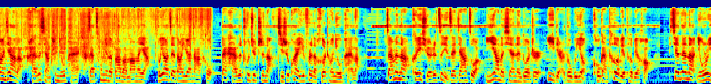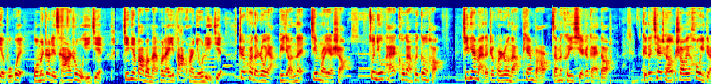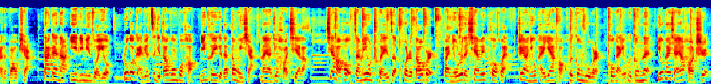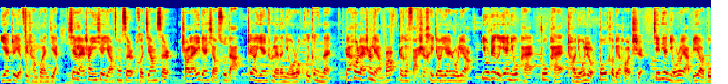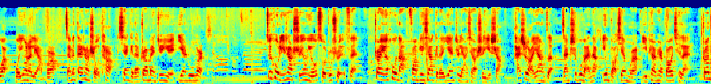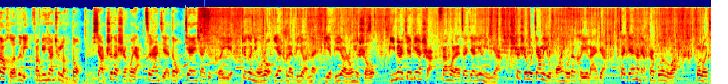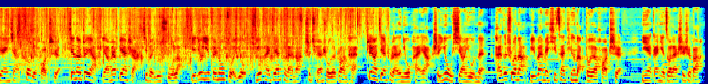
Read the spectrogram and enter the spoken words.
放假了，孩子想吃牛排，咱聪明的爸爸妈妈呀，不要再当冤大头，带孩子出去吃那几十块一份的合成牛排了。咱们呢，可以学着自己在家做，一样的鲜嫩多汁，一点都不硬，口感特别特别好。现在呢，牛肉也不贵，我们这里才二十五一斤。今天爸爸买回来一大块牛里脊，这块的肉呀比较嫩，筋膜也少，做牛排口感会更好。今天买的这块肉呢偏薄，咱们可以斜着改刀，给它切成稍微厚一点的薄片儿。大概呢一厘米左右。如果感觉自己刀工不好，您可以给它动一下，那样就好切了。切好后，咱们用锤子或者刀背儿把牛肉的纤维破坏，这样牛排腌好会更入味儿，口感也会更嫩。牛排想要好吃，腌制也非常关键。先来上一些洋葱丝儿和姜丝儿，少来一点小苏打，这样腌出来的牛肉会更嫩。然后来上两包这个法式黑椒腌肉料，用这个腌牛排、猪排、炒牛柳都特别好吃。今天牛肉呀比较多，我用了两包。咱们戴上手套，先给它抓拌均匀，腌入味儿。最后淋上食用油锁住水分，抓匀后呢，放冰箱给它腌制两小时以上。还是老样子，咱吃不完的，用保鲜膜一片片包起来。装到盒子里，放冰箱去冷冻。想吃的时候呀，自然解冻煎一下就可以。这个牛肉腌出来比较嫩，也比较容易熟。一面煎变色，翻过来再煎另一面。这时候家里有黄油的可以来点，再煎上两片菠萝，菠萝煎一下特别好吃。煎到这样，两面变色，基本就熟了，也就一分钟左右。牛排煎出来呢是全熟的状态，这样煎出来的牛排呀是又香又嫩。孩子说呢，比外面西餐厅的都要好吃。你也赶紧做来试试吧。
